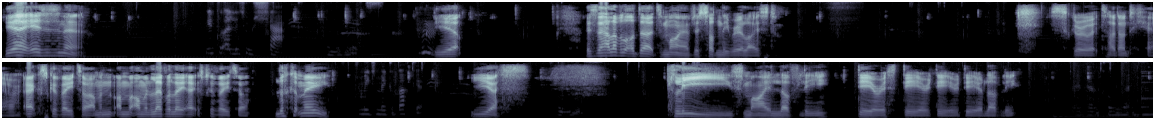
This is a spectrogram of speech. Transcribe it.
Yeah, it is, isn't it? We've got a little shack in the woods. Yep. There's a hell of a lot of dirt to mine, I've just suddenly realised. Screw it, I don't care. Excavator, I'm, an, I'm, I'm a level 8 excavator. Look at me! For me to make a bucket. Yes. Please. My lovely, dearest, dear, dear, dear, lovely. Don't ever call me that again.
